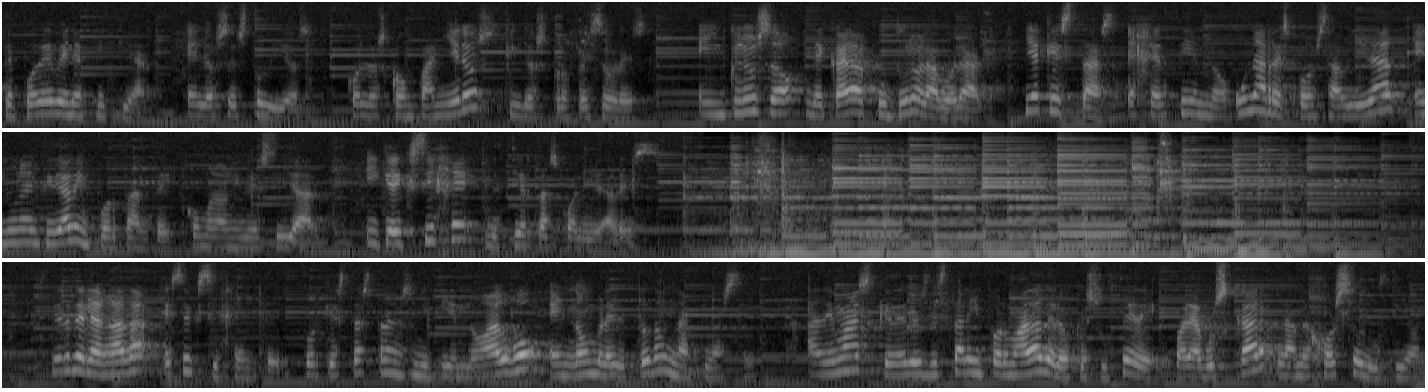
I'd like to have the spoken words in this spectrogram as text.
te puede beneficiar en los estudios, con los compañeros y los profesores, e incluso de cara al futuro laboral, ya que estás ejerciendo una responsabilidad en una entidad importante como la universidad y que exige de ciertas cualidades. Ser delegada es exigente porque estás transmitiendo algo en nombre de toda una clase. Además que debes de estar informada de lo que sucede para buscar la mejor solución.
